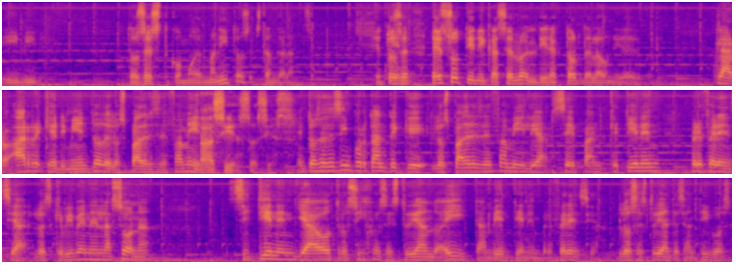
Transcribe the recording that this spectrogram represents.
y vive. Entonces, como hermanitos, están garantizados. Entonces, eso tiene que hacerlo el director de la unidad educativa. Claro, a requerimiento de los padres de familia. Así es, así es. Entonces es importante que los padres de familia sepan que tienen preferencia los que viven en la zona. Si tienen ya otros hijos estudiando ahí, también tienen preferencia. Los estudiantes antiguos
